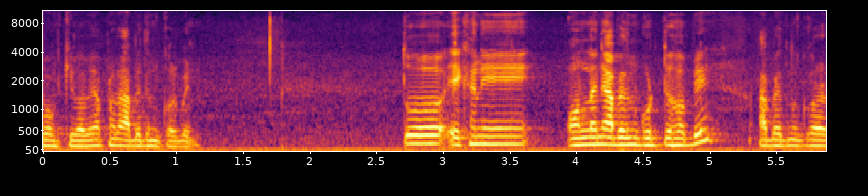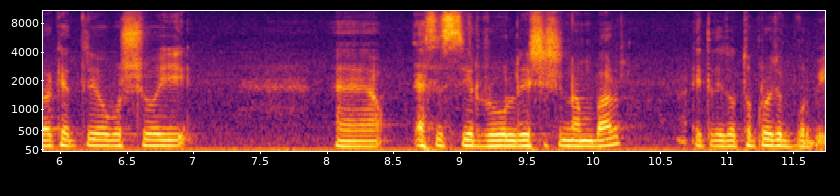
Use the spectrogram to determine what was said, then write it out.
এবং কীভাবে আপনারা আবেদন করবেন। তো এখানে অনলাইনে আবেদন করতে হবে। আবেদন করার ক্ষেত্রে অবশ্যই এসএসসির রোল রেজিস্ট্রেশন নাম্বার ইত্যাদি তথ্য প্রয়োজন পড়বে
